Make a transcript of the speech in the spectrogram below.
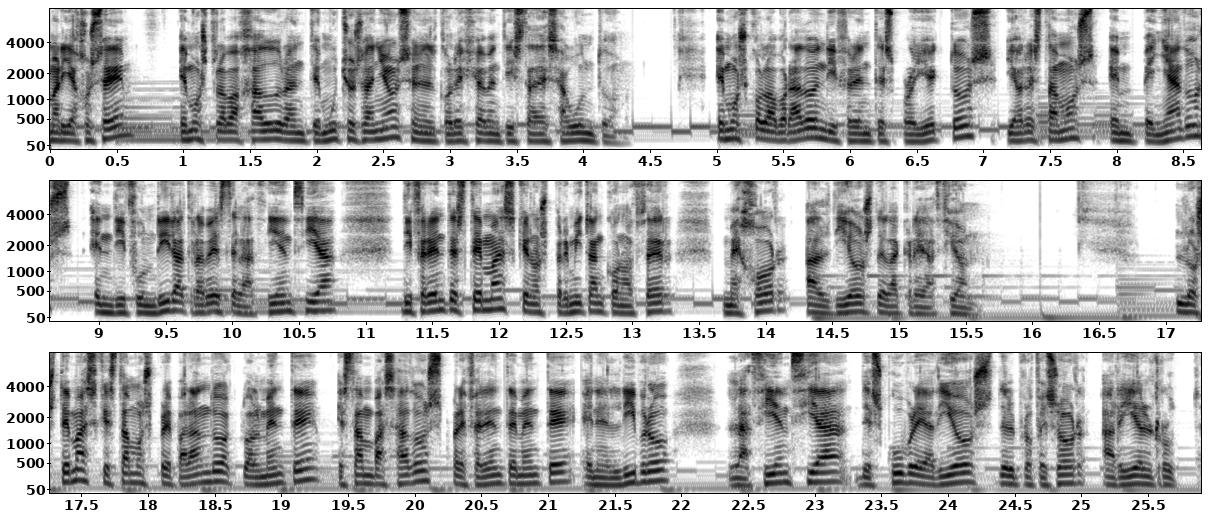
María José hemos trabajado durante muchos años en el Colegio Adventista de Sagunto. Hemos colaborado en diferentes proyectos y ahora estamos empeñados en difundir a través de la ciencia diferentes temas que nos permitan conocer mejor al Dios de la creación. Los temas que estamos preparando actualmente están basados preferentemente en el libro La ciencia descubre a Dios del profesor Ariel Ruth.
